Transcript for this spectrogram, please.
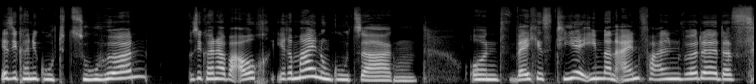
ja, sie können gut zuhören, sie können aber auch ihre Meinung gut sagen. Und welches Tier ihm dann einfallen würde, das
